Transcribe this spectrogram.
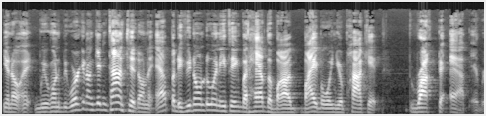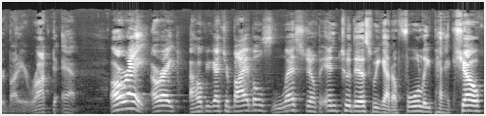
You know, we're going to be working on getting content on the app, but if you don't do anything but have the Bible in your pocket, rock the app, everybody. Rock the app. All right, all right. I hope you got your Bibles. Let's jump into this. We got a fully packed show.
